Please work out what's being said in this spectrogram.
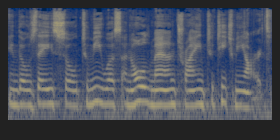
in those days, so to me was an old man trying to teach me art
